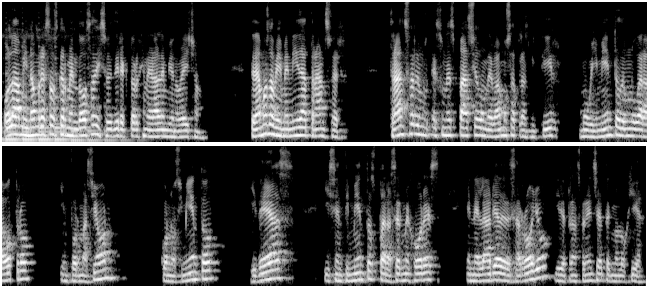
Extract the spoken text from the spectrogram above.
Hola, mi nombre es Oscar Mendoza y soy director general en Bionovation. Te damos la bienvenida a Transfer. Transfer es un espacio donde vamos a transmitir movimiento de un lugar a otro, información, conocimiento, ideas y sentimientos para ser mejores en el área de desarrollo y de transferencia de tecnología.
